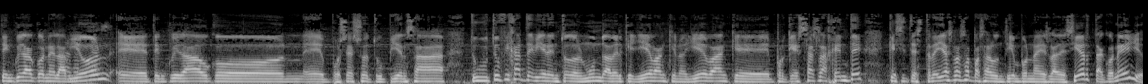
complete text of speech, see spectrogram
Ten cuidado con el avión, eh, ten cuidado con, eh, pues eso, tú piensa, tú, tú fíjate bien en todo el mundo a ver qué llevan, qué no llevan, que, porque esa es la gente que si te estrellas vas a pasar un tiempo en una isla desierta con ellos.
